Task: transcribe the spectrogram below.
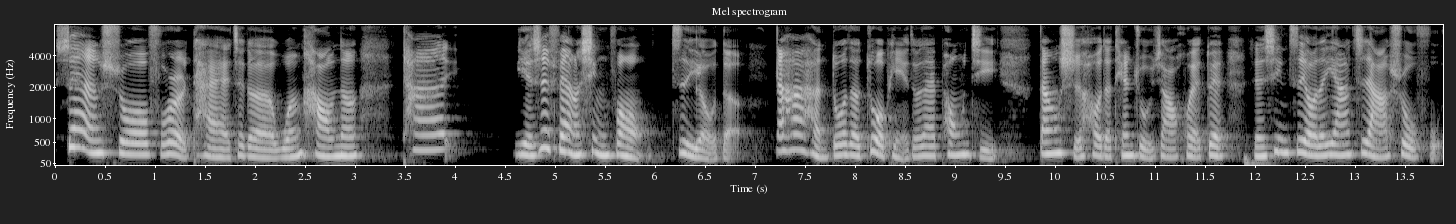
虽然说伏尔泰这个文豪呢，他也是非常信奉自由的。那他很多的作品也都在抨击当时候的天主教会对人性自由的压制啊、束缚，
